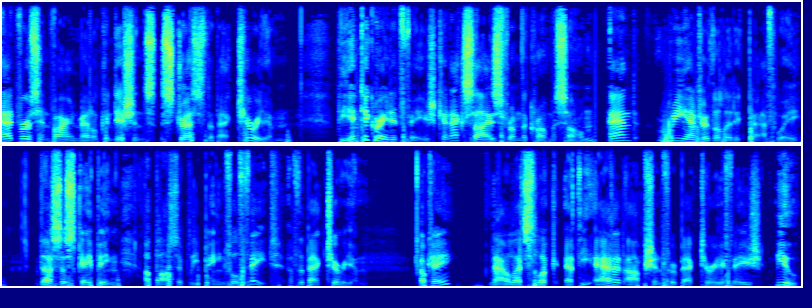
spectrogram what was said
adverse environmental conditions stress the bacterium, the integrated phage can excise from the chromosome and re-enter the lytic pathway, thus escaping a possibly painful fate of the bacterium. Okay, now let's look at the added option for bacteriophage mu.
